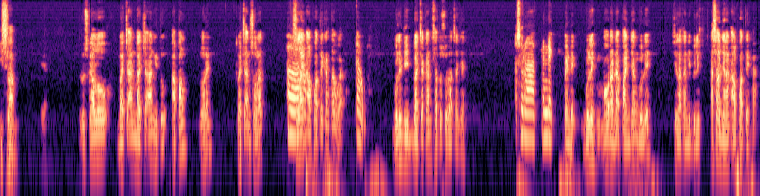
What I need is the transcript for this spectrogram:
Islam ya terus kalau bacaan-bacaan itu apal Loren? Bacaan sholat? Eh, selain al-fatihah tahu nggak? Tahu. boleh dibacakan satu surat saja. Surat pendek. Pendek. Boleh mau rada panjang boleh. Silakan dipilih. Asal jangan al-fatihah.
